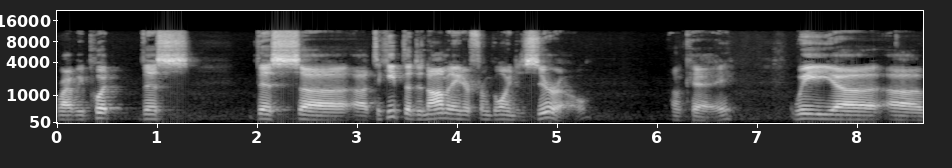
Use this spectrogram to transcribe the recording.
right? We put this this uh, to keep the denominator from going to zero. Okay, we uh,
